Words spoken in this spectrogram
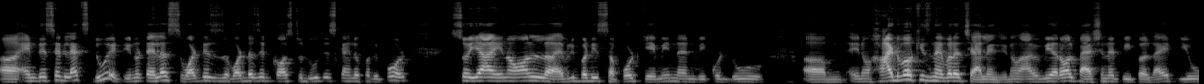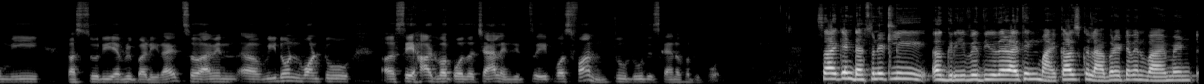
uh, and they said let's do it you know. Tell us what is what does it cost to do this kind of a report? So yeah in all uh, everybody's support came in and we could do um, you know hard work is never a challenge you know. I, we are all passionate people right? You me kasturi everybody right? So i mean uh, we don't want to uh, say hard work was a challenge. It, it was fun to do this kind of a report So I can definitely agree with you that I think MICA's collaborative environment,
